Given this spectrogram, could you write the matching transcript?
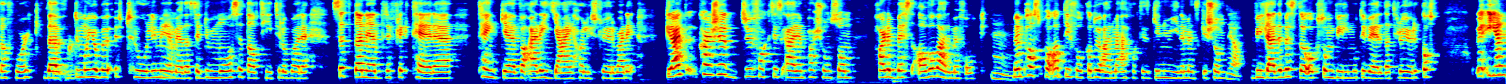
Self-work. Self-work. Du må jobbe utrolig mye Ja. med deg selv. Du må sette av tid til å bare sette deg ned, reflektere, tenke hva er det jeg har lyst til å gjøre. Hva er det Greit, kanskje du faktisk er en person som har det best av å være med folk. Mm. Men pass på at de folka du er med, er faktisk genuine mennesker som ja. vil deg det beste, og som vil motivere deg til å gjøre godt. Men Igjen,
